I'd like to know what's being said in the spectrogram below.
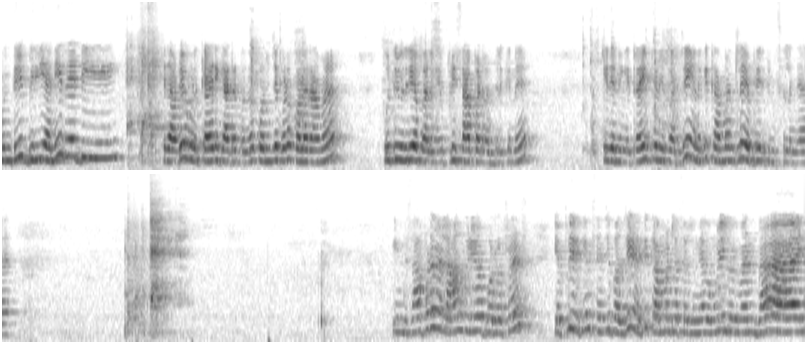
முந்திரி பிரியாணி ரெடி இதை அப்படியே உங்களுக்கு கேரி காட்டுறப்பாங்க கொஞ்சம் கூட கொலராமல் உதிரி உதிரியாக பாருங்கள் எப்படி சாப்பாடு வந்திருக்குன்னு. இதை நீங்கள் ட்ரை பண்ணி பார்த்துட்டு எனக்கு கமெண்ட்டில் எப்படி இருக்குன்னு சொல்லுங்கள் இந்த சாப்பாடை நான் லாங் வீடியோவாக போடுறேன் ஃப்ரெண்ட்ஸ் எப்படி இருக்குன்னு செஞ்சு பார்த்துட்டு எனக்கு கமெண்ட்டில் சொல்லுங்கள் உங்களில் ஒருவன். பாய்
